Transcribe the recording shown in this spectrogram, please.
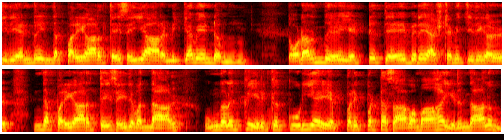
திதியன்று இந்த பரிகாரத்தை செய்ய ஆரம்பிக்க வேண்டும். தொடர்ந்து எட்டு தேய்பிரை அஷ்டமி திதிகள் இந்த பரிகாரத்தை செய்து வந்தால் உங்களுக்கு இருக்கக்கூடிய எப்படிப்பட்ட சாபமாக இருந்தாலும்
